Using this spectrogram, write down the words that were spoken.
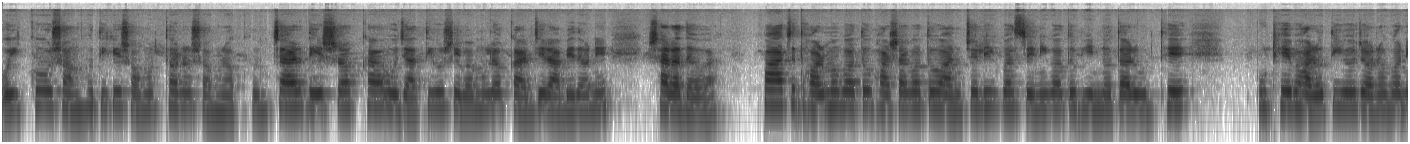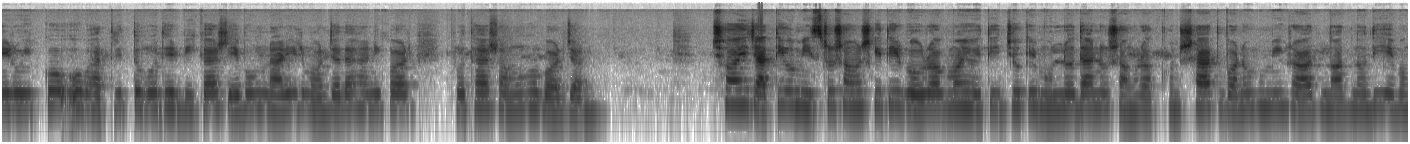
ঐক্য ও সংহতিকে সমর্থন ও সংরক্ষণ। চার, দেশ রক্ষা ও জাতীয় সেবামূলক কার্যের আবেদনে সাড়া দেওয়া। পাঁচ ধর্মগত, ভাষাগত, আঞ্চলিক বা শ্রেণীগত ভিন্নতার ঊর্ধ্বে উঠে ভারতীয় জনগণের ঐক্য ও ভ্রাতৃত্ববোধের বিকাশ এবং নারীর মর্যাদাহানিকর প্রথাসমূহ বর্জন। ছয় জাতীয় মিশ্র সংস্কৃতির গৌরবময় ঐতিহ্যকে মূল্যদান ও সংরক্ষণ, সাত বনভূমি, হ্রদ, নদ, নদী এবং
